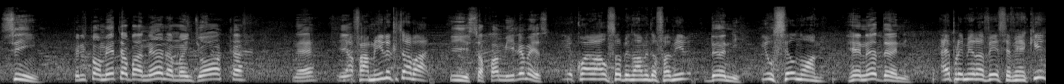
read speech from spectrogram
Sim, principalmente a banana, a mandioca, né? E a família que trabalha? Isso, a família mesmo. E qual é o sobrenome da família? Dani. E o seu nome? Renan Dani. É a primeira vez que você vem aqui?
